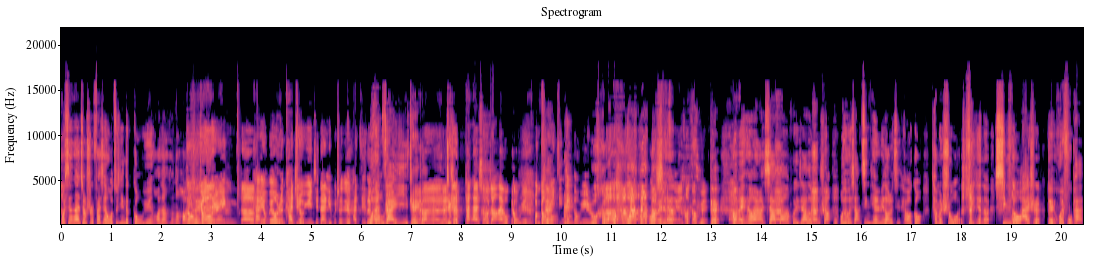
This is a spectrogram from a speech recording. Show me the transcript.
我现在就是发现我最近的狗运好像很好，因为狗运嗯，你看又没有人看这种运气，但是李不成就看自己的 我很狗运。在意 这对个，对对，就是摊开手掌，哎，我狗运我狗错，运今天狗运如何？我我每狮子天。运和狗运。对我每天晚上下班回家的路上，我都会想，今天遇到了几条狗，它们是我 推荐的新狗，还是对会复盘，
